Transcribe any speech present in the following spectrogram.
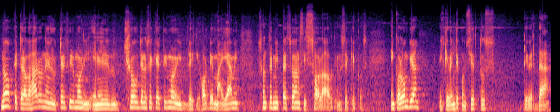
no, que trabajaron en el Hotel Fillmore, en el show de no sé qué, el Fillmore, el Hall de Miami, son tres mil personas y sold out y no sé qué cosa. En Colombia, el que vende conciertos de verdad,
